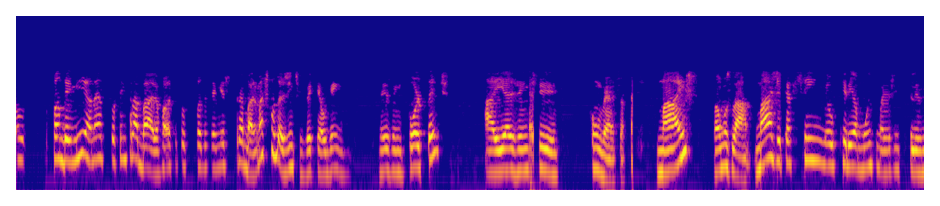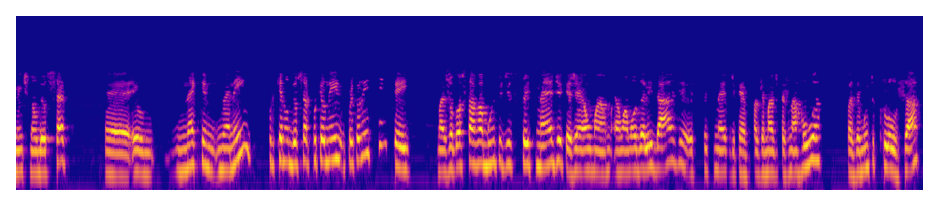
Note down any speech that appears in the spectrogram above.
Eu, pandemia, né? Tô sem trabalho. Eu falo que tô com pandemia sem trabalho. Mas quando a gente vê que é alguém mesmo importante, aí a gente conversa. Mas, vamos lá. Mágica, sim, eu queria muito, mas infelizmente não deu certo. É, eu, não, é que, não é nem porque não deu certo, porque eu nem, porque eu nem tentei. Mas eu gostava muito de Street Magic, já é uma, é uma modalidade. Street Magic é fazer mágicas na rua, fazer muito close-up,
